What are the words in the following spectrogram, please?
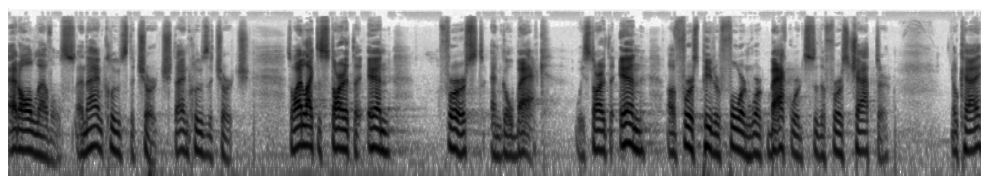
at all levels, and that includes the church. That includes the church. So I'd like to start at the end first and go back. We start at the end of 1 Peter 4 and work backwards to the first chapter. Okay?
